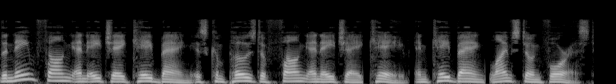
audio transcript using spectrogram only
The name Phong Nha K Bang is composed of Phong Nha cave and K Bang limestone forest.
